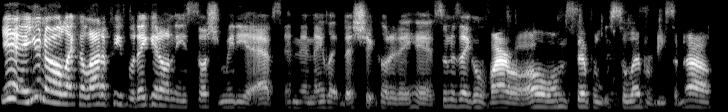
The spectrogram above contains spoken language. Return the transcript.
Yeah, and you know, like a lot of people, they get on these social media apps and then they let that shit go to their head. As soon as they go viral, oh, I'm separate celebrity, so now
